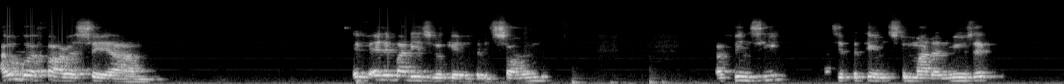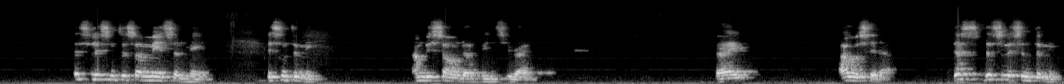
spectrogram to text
I would go as far as say, um, if anybody is looking for the sound of Vincy, as it pertains to modern music, let's listen to some Mason Man. Listen to me. I'm the sound of Vincy right now. Right? I will say that. Just, just listen to me.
